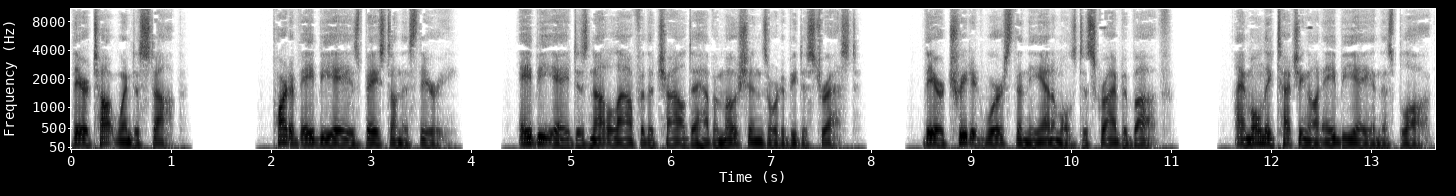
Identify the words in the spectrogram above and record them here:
They are taught when to stop. Part of ABA is based on this theory. ABA does not allow for the child to have emotions or to be distressed. They are treated worse than the animals described above. I am only touching on ABA in this blog.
